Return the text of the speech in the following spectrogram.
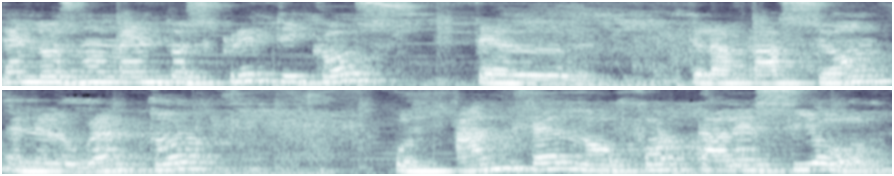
En los momentos críticos de la pasión en el huerto, un ángel lo fortaleció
